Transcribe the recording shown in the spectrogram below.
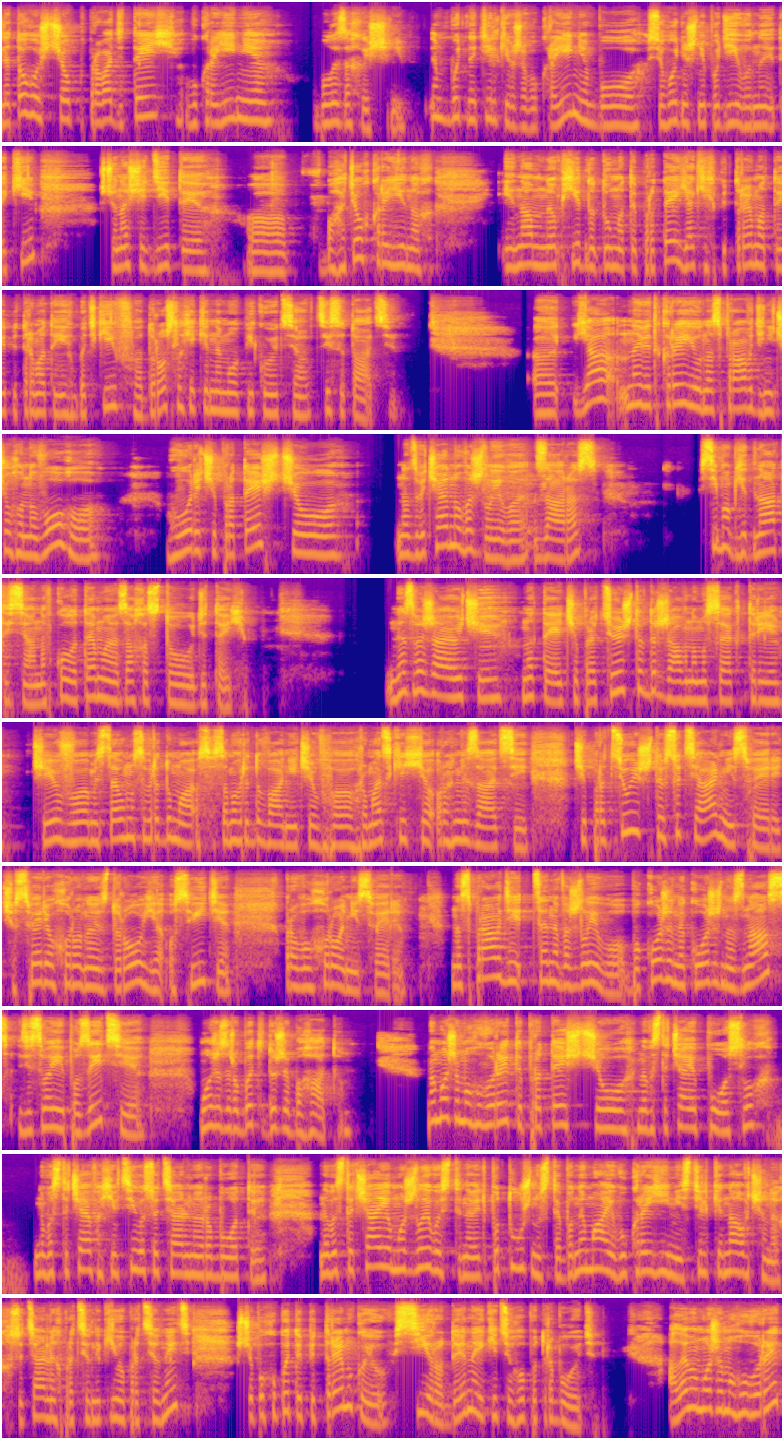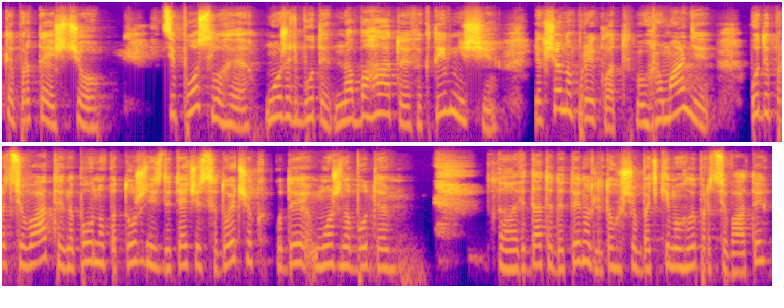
для того, щоб права дітей в Україні були захищені. Мабуть, не тільки вже в Україні, бо сьогоднішні події вони такі, що наші діти е, в багатьох країнах, і нам необхідно думати про те, як їх підтримати, підтримати їх батьків, дорослих, які ними опікуються в цій ситуації. Е, Я не відкрию насправді нічого нового, говорячи про те, що надзвичайно важливо зараз всім об'єднатися навколо теми захисту дітей. Незважаючи на те, чи працюєш ти в державному секторі, чи в місцевому самоврядуванні, чи в громадській організації, чи працюєш ти в соціальній сфері, чи в сфері охорони здоров'я, освіті, правоохоронній сфері. Насправді це не важливо, бо кожен і кожна з нас зі своєї позиції може зробити дуже багато. Ми можемо говорити про те, що не вистачає послуг, не вистачає фахівців із соціальної роботи, не вистачає можливості, навіть потужності, бо немає в Україні стільки навчених соціальних працівників і працівниць, щоб охопити підтримкою всі родини, які цього потребують. Але ми можемо говорити про те, що ці послуги можуть бути набагато ефективніші, якщо, наприклад, в громаді буде працювати на повну потужність дитячий садочок, куди можна буде е, віддати дитину для того, щоб батьки могли працювати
